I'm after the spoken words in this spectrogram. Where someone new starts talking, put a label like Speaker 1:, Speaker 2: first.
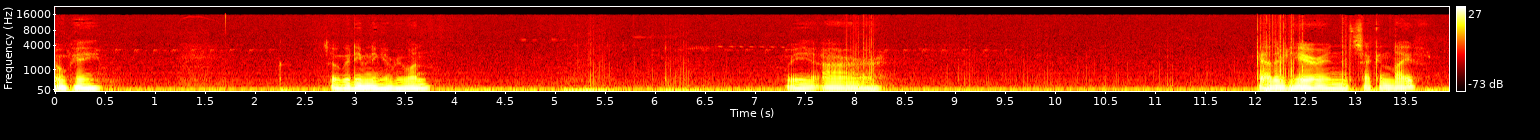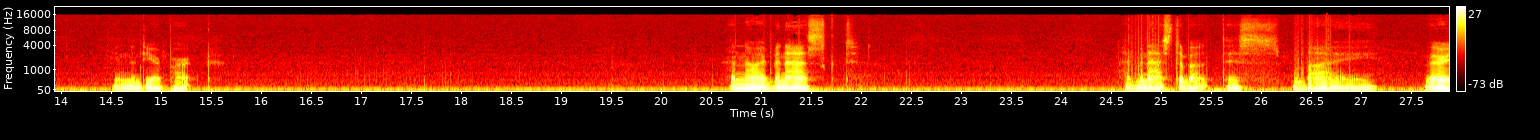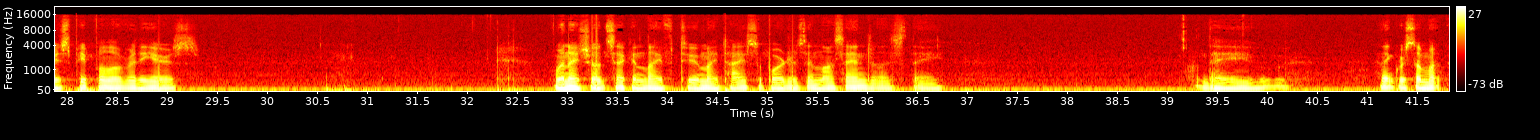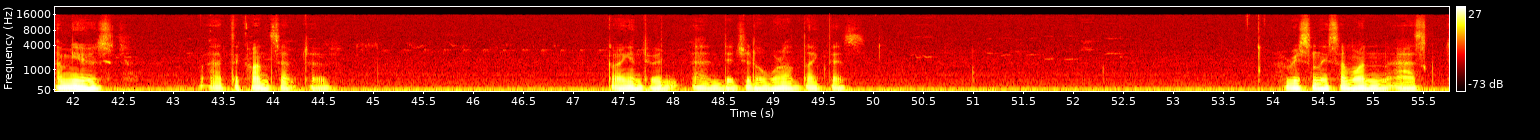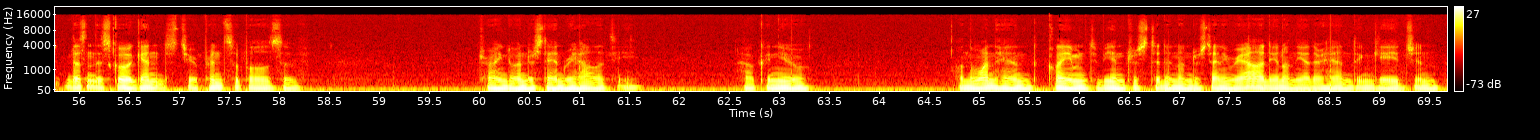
Speaker 1: Okay. So, good evening, everyone. We are gathered here in Second Life in the Deer Park. And now I've been asked I've been asked about this by various people over the years. When I showed Second Life to my Thai supporters in Los Angeles, they they I think were somewhat amused at the concept of going into a, a digital world like this. Recently someone asked, doesn't this go against your principles of trying to understand reality? How can you, on the one hand, claim to be interested in understanding reality, and on the other hand, engage in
